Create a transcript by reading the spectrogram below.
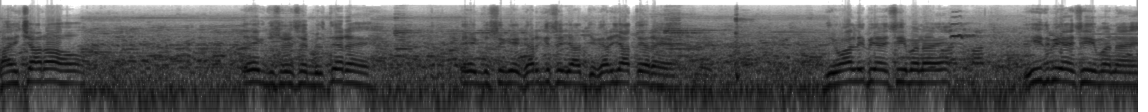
भाईचारा हो, एक दूसरे से मिलते रहें, एक दूसरे के घर किसी जा घर जाते रहें। दिवाली भी ऐसी ही मनाएँ, ईद भी ऐसी ही मनाएँ,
